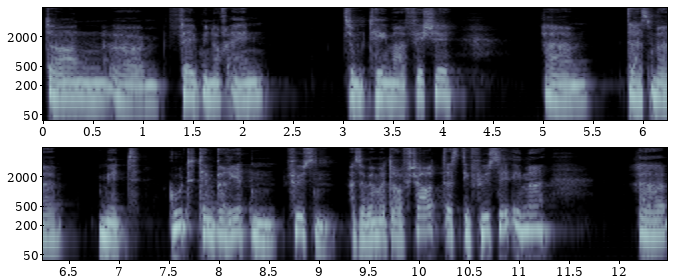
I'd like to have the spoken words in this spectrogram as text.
Dann ähm, fällt mir noch ein zum Thema Fische, ähm, dass man mit gut temperierten Füßen, also wenn man darauf schaut, dass die Füße immer äh,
